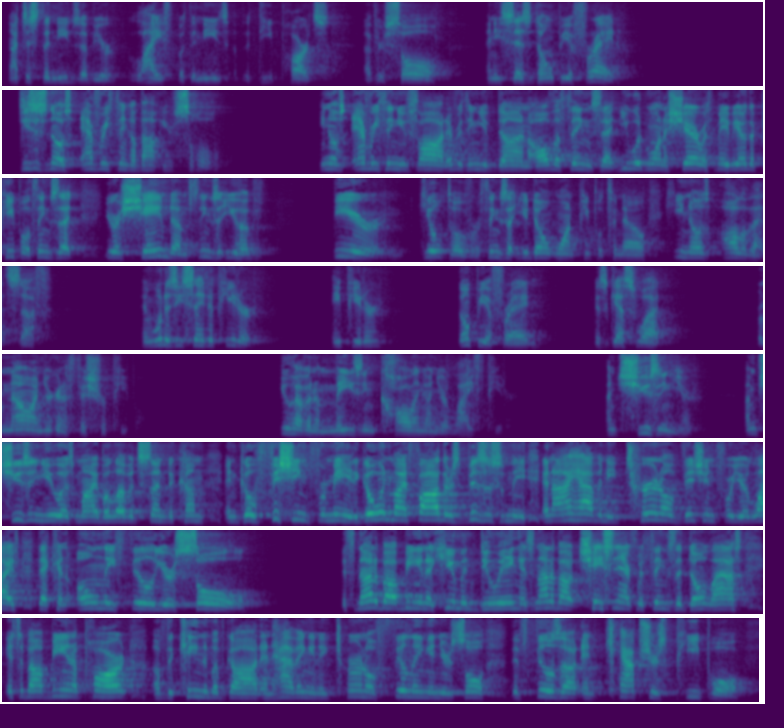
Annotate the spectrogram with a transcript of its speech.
Not just the needs of your life, but the needs of the deep parts of your soul. And he says, Don't be afraid. Jesus knows everything about your soul. He knows everything you've thought, everything you've done, all the things that you wouldn't want to share with maybe other people, things that you're ashamed of, things that you have fear and guilt over, things that you don't want people to know. He knows all of that stuff. And what does he say to Peter? Hey, Peter, don't be afraid, because guess what? From now on, you're going to fish for people. You have an amazing calling on your life, Peter. I'm choosing you. I'm choosing you as my beloved son to come and go fishing for me, to go into my father's business with me. And I have an eternal vision for your life that can only fill your soul. It's not about being a human doing. It's not about chasing after things that don't last. It's about being a part of the kingdom of God and having an eternal filling in your soul that fills out and captures people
